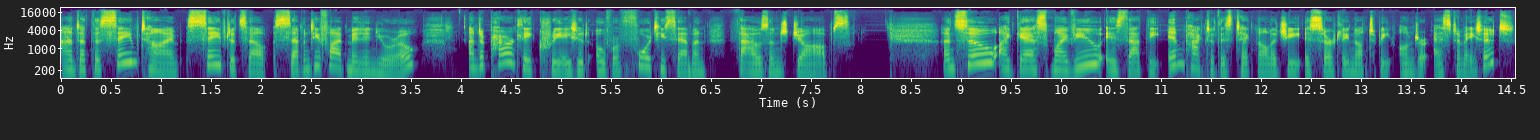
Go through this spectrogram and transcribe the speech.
and at the same time saved itself 75 million euro and apparently created over 47,000 jobs. And so, I guess my view is that the impact of this technology is certainly not to be underestimated.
